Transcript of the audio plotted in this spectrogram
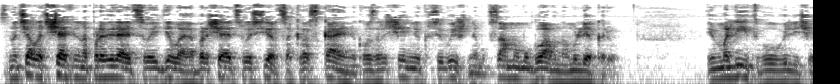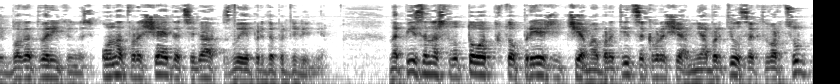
сначала тщательно проверяет свои дела и обращает свое сердце к раскаянию, к возвращению к Всевышнему, к самому главному лекарю, и молитву увеличивает, благотворительность, он отвращает от себя злые предопределения. Написано, что тот, кто прежде чем обратиться к врачам, не обратился к Творцу,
